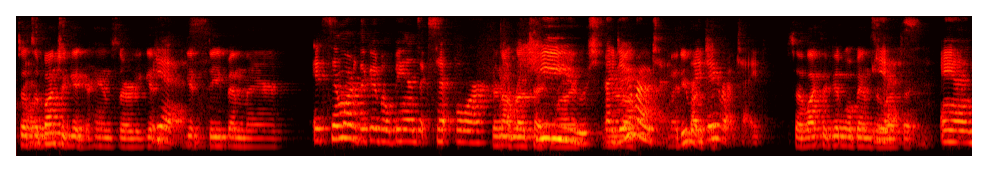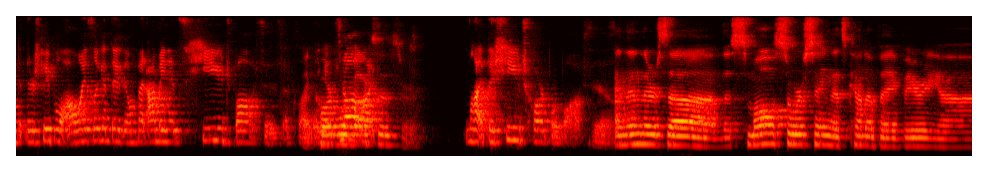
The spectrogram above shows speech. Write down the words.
So it's a bunch of getting your hands dirty, getting Yes. getting deep in there. It's similar to the Goodwill bins, except for They're not rotating. huge. They They're do not- rotate. they do They rotate. do rotate. So like the Goodwill bins, Yes. rotating. And there's people always looking through them, but I mean, it's huge boxes of clothing. Like it's cardboard not boxes. or? like, like the huge cardboard boxes. And then there's uh, the small sourcing that's kind of a very, uh,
